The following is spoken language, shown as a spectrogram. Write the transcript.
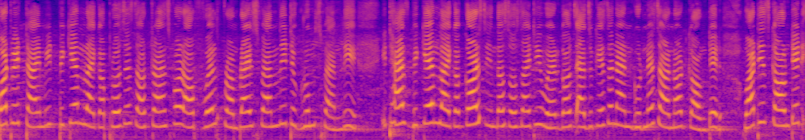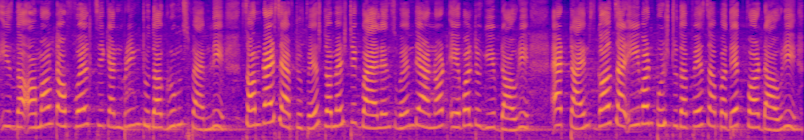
But with time, it became like a process of transfer of wealth from bride's family to groom's family. It has become like a curse in the society where girls' education and goodness are not counted. What is counted is the amount of wealth she can bring to the groom's family. Some brides have to face domestic violence when they are not able to give dowry. At times, girls are even pushed to the face of a death for dowry.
